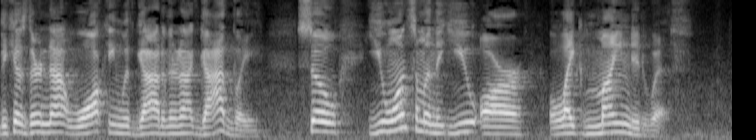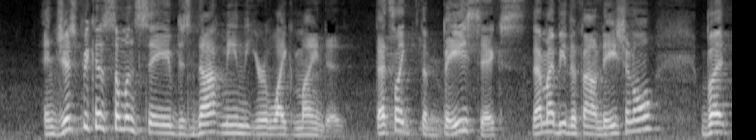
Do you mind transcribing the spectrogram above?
because they're not walking with God and they're not godly. So you want someone that you are like-minded with. And just because someone's saved does not mean that you're like-minded. That's like the basics. That might be the foundational, but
